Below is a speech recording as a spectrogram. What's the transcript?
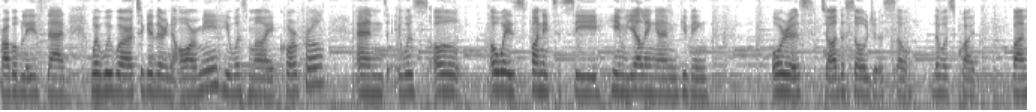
probably is that when we were together in the army, he was my corporal, and it was all always funny to see him yelling and giving orders to other soldiers. So that was quite fun.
